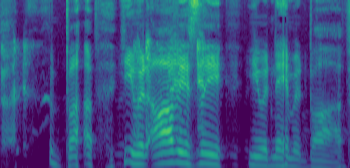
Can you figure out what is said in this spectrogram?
Bob, the Bob Seger was. Bob. You would obviously you would name it Bob.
